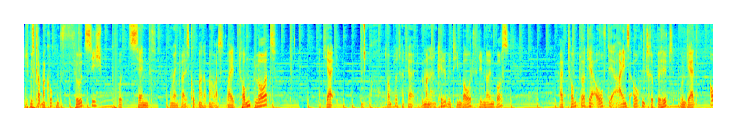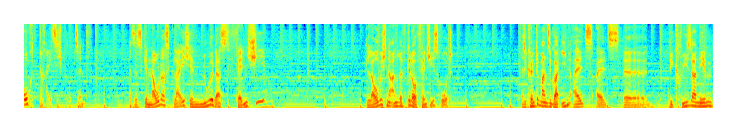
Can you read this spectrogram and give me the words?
Ich muss gerade mal gucken. 40%. Moment, weil ich guck mal gerade mal was. Weil Tomplord hat ja. Oh, Tomplord hat ja, wenn man ein Killable-Team baut für den neuen Boss, hat Tomplord ja auf der A1 auch einen Triple-Hit und der hat auch 30%. Also es ist genau das gleiche, nur dass Fenchi glaube ich, eine andere. Genau, Fenchi ist rot. Also könnte man sogar ihn als, als äh, Decreaser nehmen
